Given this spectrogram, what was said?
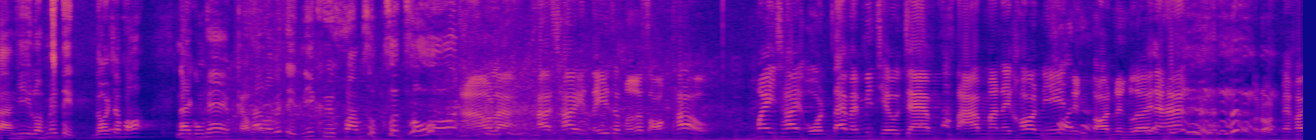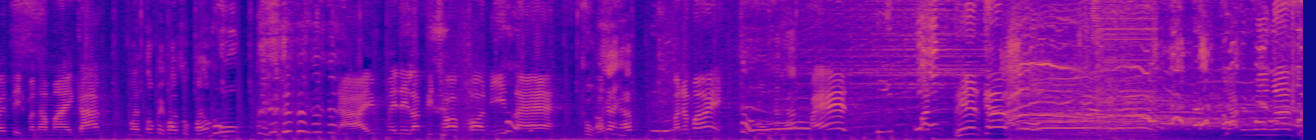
การที่รถไม่ติด โดยเฉพาะในกรุงเทพครับ ถ้ารถไม่ติดนี่คือความสุขสุดเอาล่ะ ถ้าใช่ตีเสมอ 2 เท่า ไม่ใช่โอนแต้มให้มิเชลแจม ตามมาในข้อนี้1ต่อ1เลยนะฮะ รถไม่ค่อยติดมันทำไมกั๊กๆมันต้องเป็นความสุข มันต้องถูก จ่ายไม่ได้รับผิดชอบข้อนี้แต่ถูกแล้วกันครับ มันทำไมถูกนะครับเป็นมันผิดครับโอ้ยยังมีงานท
